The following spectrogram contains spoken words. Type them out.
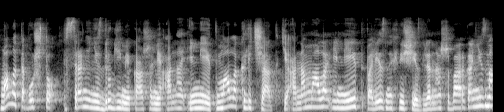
мало того, что в сравнении с другими кашами она имеет мало клетчатки, она мало имеет полезных веществ для нашего организма,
